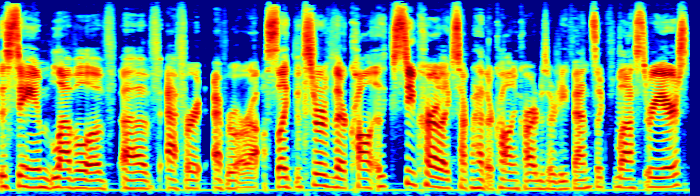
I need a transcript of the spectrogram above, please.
the same level of of effort everywhere else. Like it's sort of their calling. Like Steve Kerr likes to talk about how their calling card is their defense. Like for the last three years,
